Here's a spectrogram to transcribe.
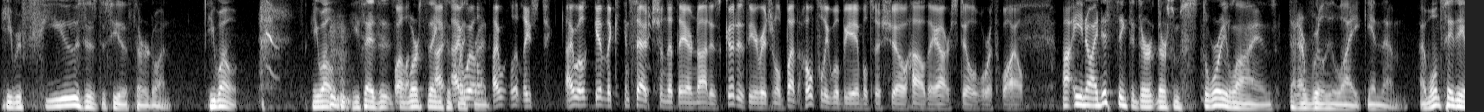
he refuses to see the third one. He won't. He won't. He says it's the worst thing I, since I sliced will, bread. I will at least I will give the concession that they are not as good as the original, but hopefully we'll be able to show how they are still worthwhile. Uh, you know, I just think that there there are some storylines that I really like in them. I won't say they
